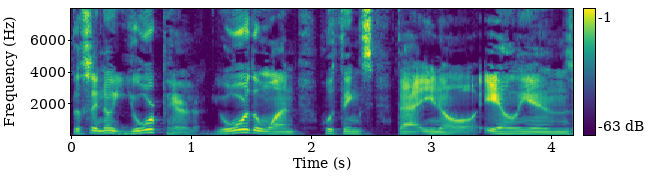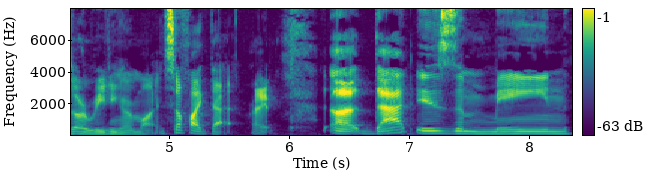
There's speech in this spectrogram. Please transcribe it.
They'll say, "No, you're paranoid. You're the one who thinks that you know aliens are reading our minds." Stuff like that, right? Uh, that is the main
